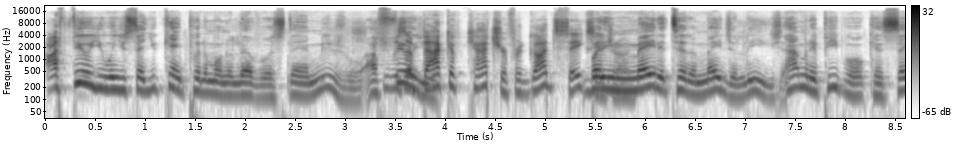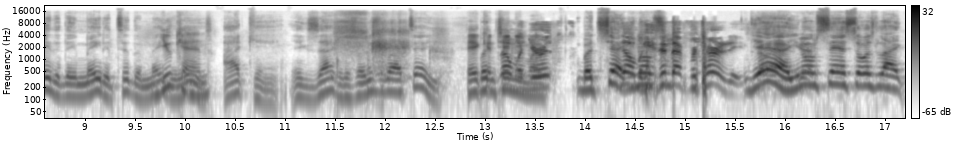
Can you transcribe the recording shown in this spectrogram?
I feel you when you say you can't put him on the level of Stan Musial. I He feel was a you. backup catcher, for God's sake. But he Adron. made it to the major leagues. How many people can say that they made it to the major leagues? You can. leagues? I can. Exactly. So this is what I tell you. Hey, but, continue, No, when you're but check. no, you but he's in that fraternity. so, yeah, you know what I'm saying? So it's like,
